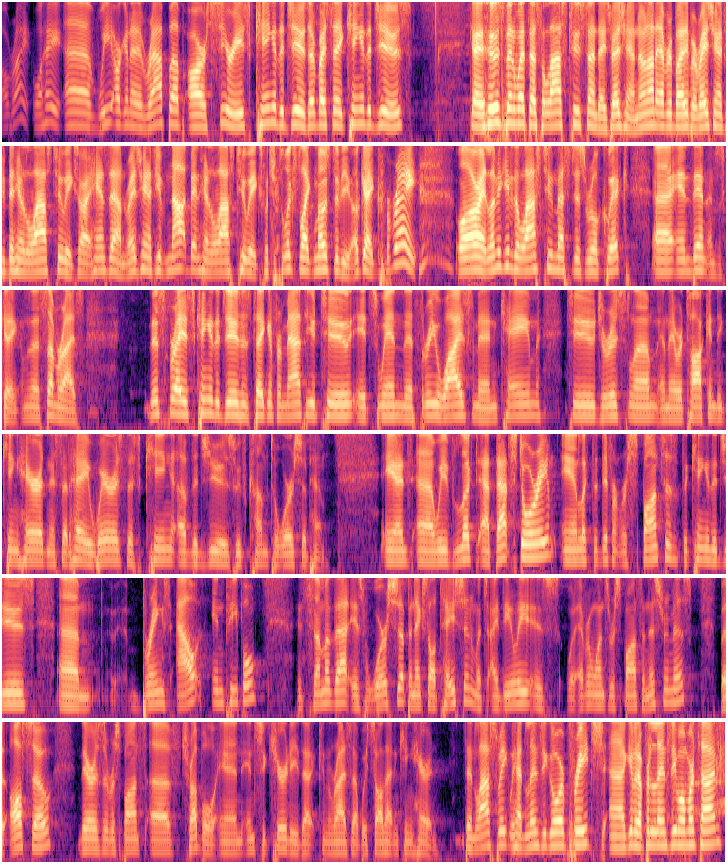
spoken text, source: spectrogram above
All right. Well, hey, uh, we are going to wrap up our series, King of the Jews. Everybody say King of the Jews. Okay, who's been with us the last two Sundays? Raise your hand. No, not everybody, but raise your hand if you've been here the last two weeks. All right, hands down. Raise your hand if you've not been here the last two weeks, which looks like most of you. Okay, great. Well, all right, let me give you the last two messages real quick. Uh, and then, I'm just kidding. I'm going to summarize. This phrase, King of the Jews, is taken from Matthew 2. It's when the three wise men came to Jerusalem and they were talking to King Herod and they said, Hey, where is this King of the Jews? We've come to worship him. And uh, we've looked at that story and looked at the different responses that the King of the Jews um, brings out in people. And some of that is worship and exaltation, which ideally is what everyone's response in this room is. But also, there is a response of trouble and insecurity that can rise up. We saw that in King Herod. Then last week, we had Lindsay Gore preach. Uh, give it up for Lindsay one more time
